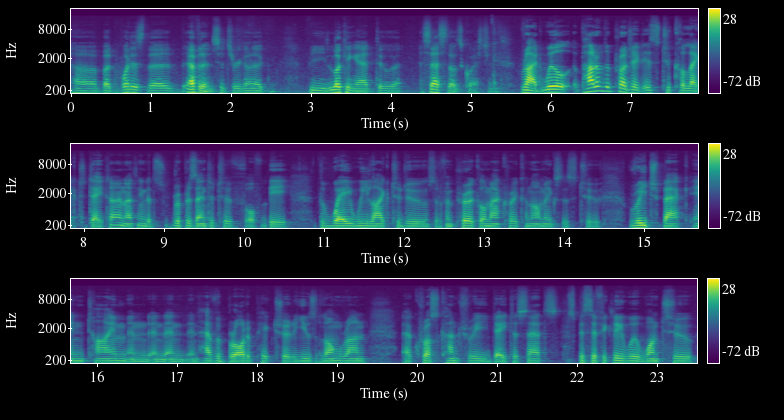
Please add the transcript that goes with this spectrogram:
uh, but what is the evidence that you're going to be looking at to assess those questions? Right. Well, part of the project is to collect data, and I think that's representative of the the way we like to do sort of empirical macroeconomics is to reach back in time and, and, and, and have a broader picture, to use long run uh, cross-country data sets. Specifically, we want to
